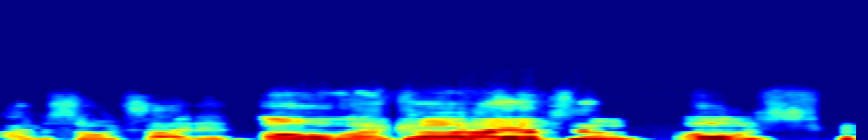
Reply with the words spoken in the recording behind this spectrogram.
I'm so excited. Oh my god, I am too. Oh sh-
